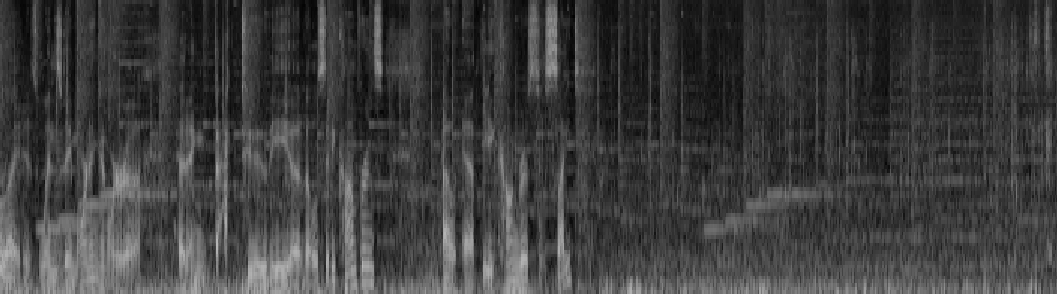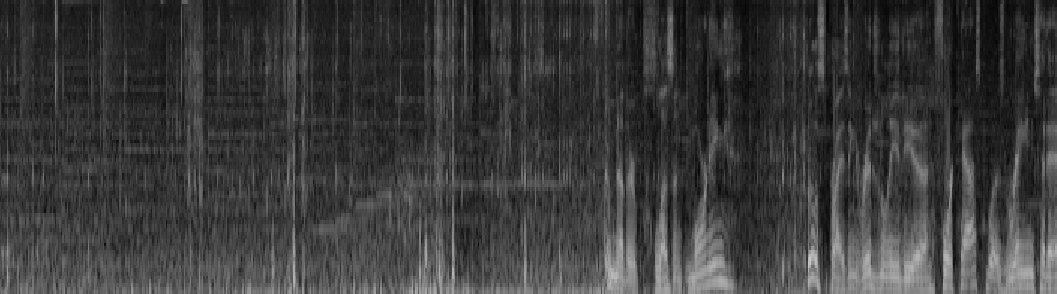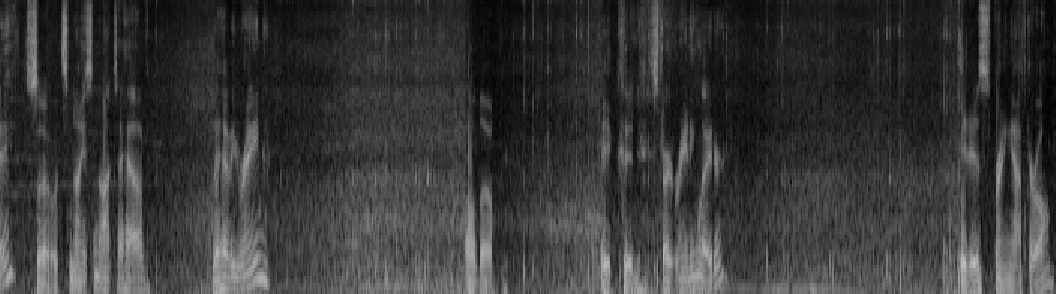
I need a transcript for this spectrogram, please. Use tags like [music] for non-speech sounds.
All right, it's Wednesday morning and we're uh, heading back to the uh, Velo-City Conference out at the Congress site. Another pleasant morning. A little surprising. Originally, the uh, forecast was rain today, so it's nice not to have the heavy rain. Although it could start raining later. It is spring after all.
